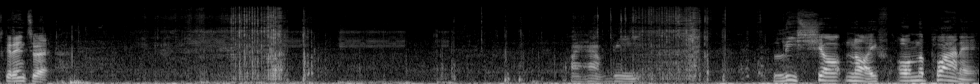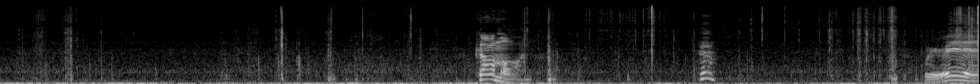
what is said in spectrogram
Let's get into it. I have the least sharp knife on the planet. Come on. We're in.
